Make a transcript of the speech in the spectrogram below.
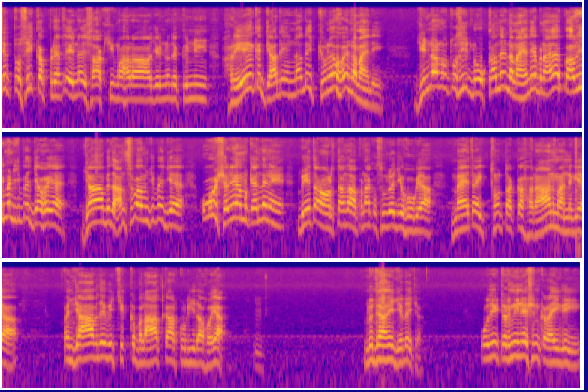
ਤੇ ਤੁਸੀਂ ਕੱਪੜਿਆਂ ਤੇ ਇਹਨਾਂ ਦੇ ਸਾਖੀ ਮਹਾਰਾਜ ਇਹਨਾਂ ਦੇ ਕਿੰਨੀ ਹਰੇਕ ਜਦ ਇਹਨਾਂ ਦੇ ਚੁਣੇ ਹੋਏ ਨੁਮਾਇੰਦੇ ਜਿਨ੍ਹਾਂ ਨੂੰ ਤੁਸੀਂ ਲੋਕਾਂ ਦੇ ਨੁਮਾਇੰਦੇ ਬਣਾਇਆ ਪਾਰਲੀਮੈਂਟ 'ਚ ਭੇਜਿਆ ਹੋਇਆ ਜਾਂ ਵਿਧਾਨ ਸਭਾ ਵਿੱਚ ਭੇਜਿਆ ਉਹ ਸ਼ਰੇਆਮ ਕਹਿੰਦੇ ਨੇ ਵੀ ਇਹ ਤਾਂ ਔਰਤਾਂ ਦਾ ਆਪਣਾ ਕਸੂਰ ਹੈ ਜੇ ਹੋ ਗਿਆ। ਮੈਂ ਤਾਂ ਇੱਥੋਂ ਤੱਕ ਹੈਰਾਨ ਮੰਨ ਗਿਆ ਪੰਜਾਬ ਦੇ ਵਿੱਚ ਇੱਕ ਬਲਾਤਕਾਰ ਕੁੜੀ ਦਾ ਹੋਇਆ। ਲੁਧਿਆਣੇ ਜ਼ਿਲ੍ਹੇ 'ਚ। ਉਹਦੀ ਟਰਮੀਨੇਸ਼ਨ ਕਰਾਈ ਗਈ।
